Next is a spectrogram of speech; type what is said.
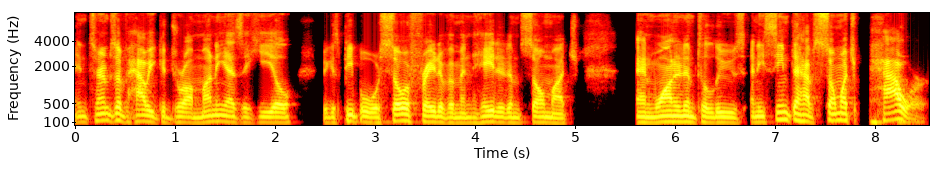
in terms of how he could draw money as a heel because people were so afraid of him and hated him so much and wanted him to lose. And he seemed to have so much power.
